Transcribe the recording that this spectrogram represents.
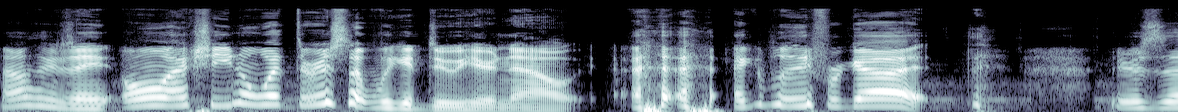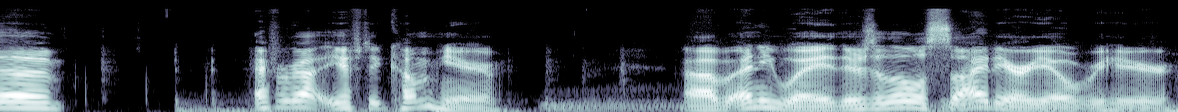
I don't think there's any. Oh, actually, you know what? There is something we could do here now. I completely forgot. There's a. Uh, I forgot you have to come here. Uh, but anyway, there's a little side area over here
